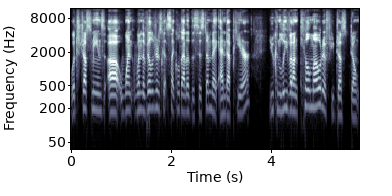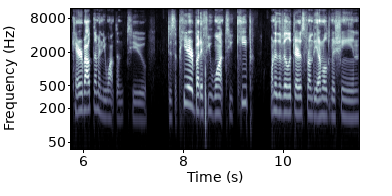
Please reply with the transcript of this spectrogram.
which just means uh, when when the villagers get cycled out of the system, they end up here. You can leave it on kill mode if you just don't care about them and you want them to disappear. But if you want to keep one of the villagers from the emerald machine,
